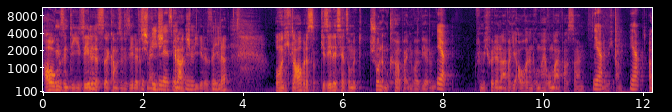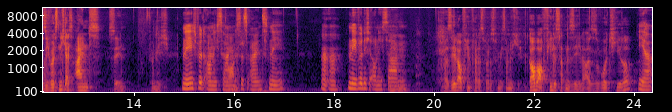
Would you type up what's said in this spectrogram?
Augen sind die Seele des, äh, kann man so die Seele des Die Spiegel Menschen. der Seele. Genau, Mhm. Spiegel der Seele. Und ich glaube, dass die Seele ist ja somit schon im Körper involviert. Und Ja, für mich würde dann einfach die Aura dann drumherum einfach sein, Ja. nehme ich an. ja. Also ich würde es nicht als eins sehen, für mich. Nee, ich würde auch nicht sagen, auch das nicht. ist eins. Nee. Uh -uh. Nee, würde ich auch nicht sagen. Aber Seele auf jeden Fall, das würde es für mich sein. Und ich glaube auch, vieles hat eine Seele. Also sowohl Tiere, Ja.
